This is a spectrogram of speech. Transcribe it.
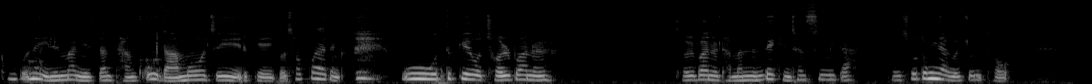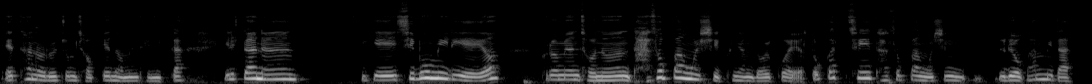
3분의 1만 일단 담고 나머지 이렇게 이거 섞어야 되니까 오 어떡해요 절반을 절반을 담았는데 괜찮습니다. 그럼 소독약을 좀 더 에탄올을 좀 적게 넣으면 되니까 일단은 이게 15ml예요. 그러면 저는 다섯 방울씩 그냥 넣을 거예요. 똑같이 다섯 방울씩 넣으려고 합니다.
